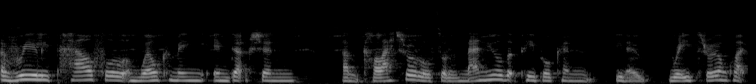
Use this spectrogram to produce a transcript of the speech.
a really powerful and welcoming induction um, collateral or sort of manual that people can, you know, read through. I'm quite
